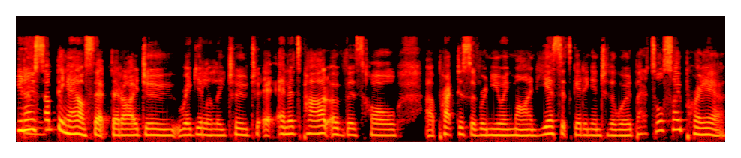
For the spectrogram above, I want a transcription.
you know mm. something else that that I do regularly too, to, and it's part of this whole uh, practice of renewing mind. Yes, it's getting into the word, but it's also prayer.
